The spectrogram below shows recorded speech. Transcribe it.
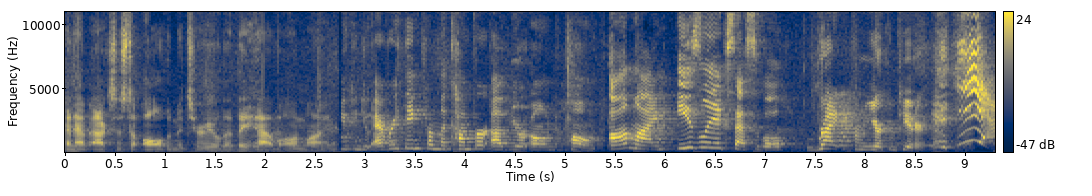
and have access to all the material that they have online. You can do everything from the comfort of your own home. Online, easily accessible. Right from your computer. Yeah!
